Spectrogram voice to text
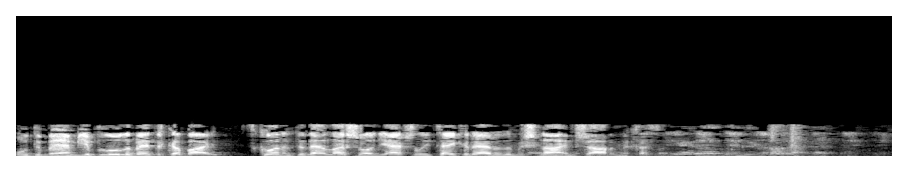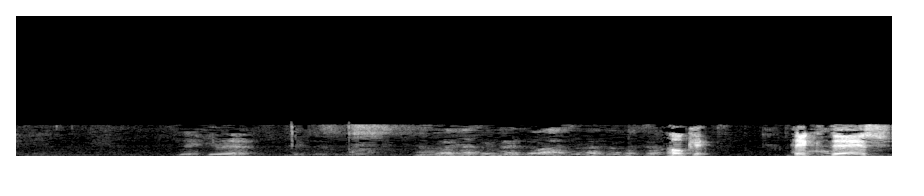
Udmem yiplu lebeit kabayit. According to that lashon, you actually take it out of the Mishnah in Shar Nechasim. Okay. Hekdesh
